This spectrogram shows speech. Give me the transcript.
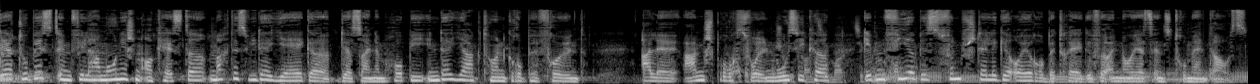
Der Tubist im Philharmonischen Orchester macht es wie der Jäger, der seinem Hobby in der Jagdhorngruppe frönt. Alle anspruchsvollen Musiker geben vier- bis fünfstellige Eurobeträge für ein neues Instrument aus.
